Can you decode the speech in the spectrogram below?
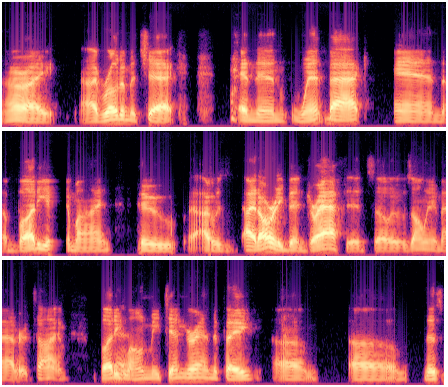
all right. I wrote him a check and then went back and a buddy of mine who I was, I'd already been drafted. So it was only a matter of time. Buddy yeah. loaned me 10 grand to pay, um, uh, this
